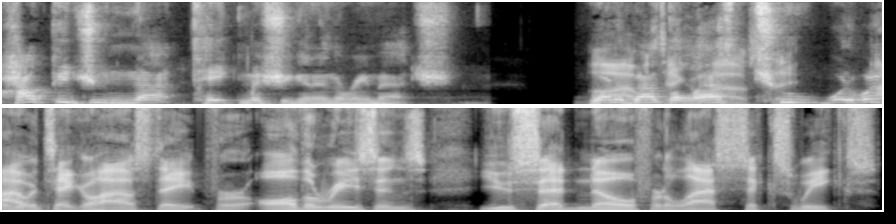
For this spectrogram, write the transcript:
How could you not take Michigan in the rematch? What I would about the last Ohio two? What, what, I would take Ohio State for all the reasons you said no for the last six weeks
